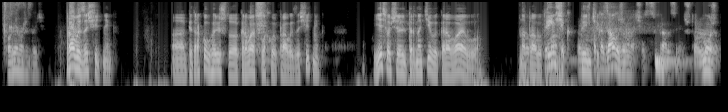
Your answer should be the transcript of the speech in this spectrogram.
Вполне может быть. Правый защитник. А, Петраков говорит, что Караваев плохой правый защитник. Есть вообще альтернативы Караваеву на ну, правый фланг? Тымчик. Он Тымчик. показал уже в матче с Францией, что он может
